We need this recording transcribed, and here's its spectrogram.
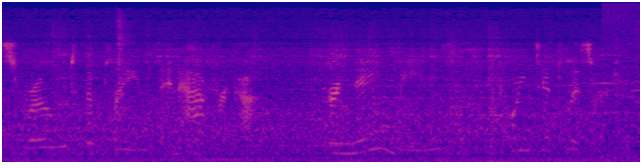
Once roamed the plains in Africa. Her name means pointed lizard.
